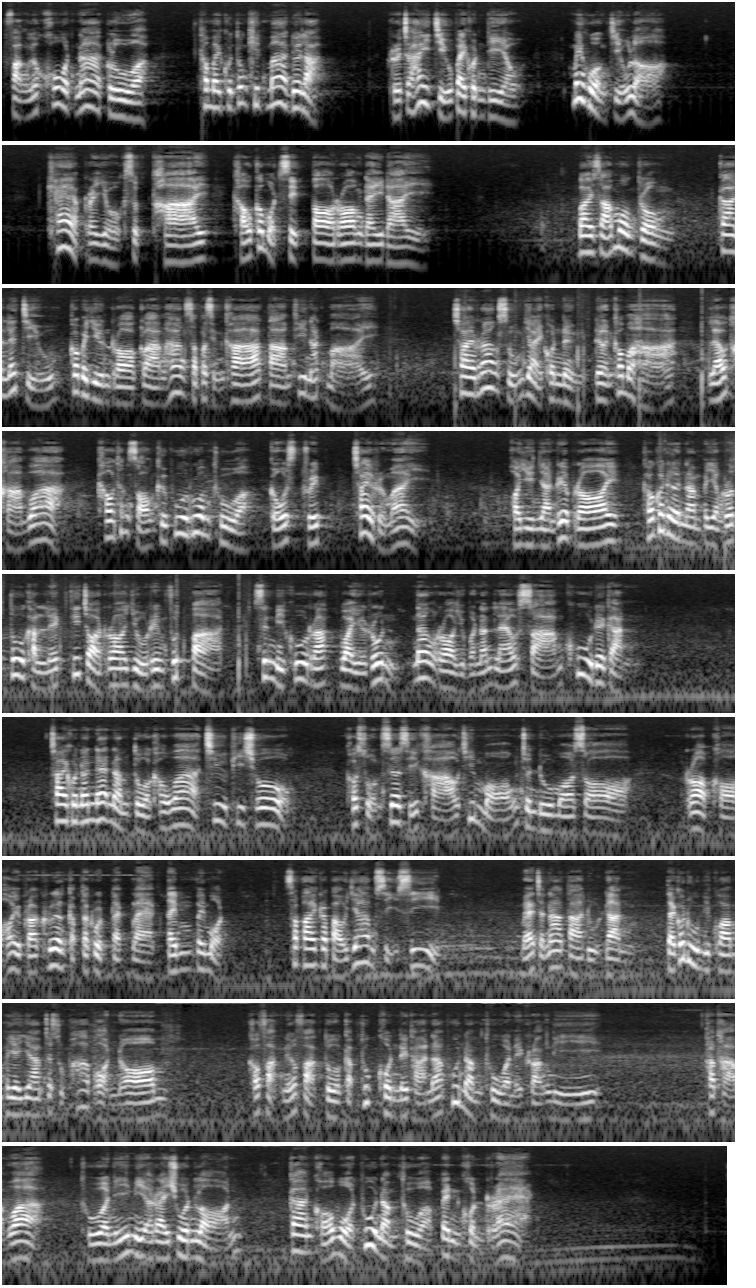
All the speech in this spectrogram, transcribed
ฟังแล้วโคตรน่ากลัว ทำไมคุณต้องคิดมากด้วยล่ะ หรือจะให้จิ๋วไปคนเดียว ไม่ห่วงจิ๋วเหรอ แค่ประโยคสุดท้าย เขาก็หมดสิทธิ์ต่อรองใด ๆ บ่ายสามโมงตรง การและจิ๋วก็ไปยืนรอกลางห้างสรรพสินค้าตามที่นัดหมาย ชายร่างสูงใหญ่คนหนึ่งเดินเข้ามาหา แล้วถามว่าเขาทั้งสองคือผู้ร่วมทัวร์ Ghost Trip ใช่หรือไม่ พอยืนยันเรียบร้อย เขาก็เดินนำไปยังรถตู้คันเล็กที่จอดรออยู่ริมฟุตบาท ซึ่งมีคู่รักวัยรุ่นนั่งรออยู่บนนั้นแล้วสามคู่ด้วยกัน ชายคนนั้นแนะนำตัวเขาว่าชื่อพี่โชค เขาสวมเสื้อสีขาวที่หมองจนดูมอซอ รอบคอห้อยพระเครื่องกับตะกรุดแปลกๆ เต็มไปหมดสะพายกระเป๋าย่ามสีซีดแม้จะหน้าตาดุดัน แต่ก็ดูมีความพยายามจะสุภาพอ่อนน้อม เขาฝากเนื้อฝากตัวกับทุกคนในฐานะผู้นำทัวร์ในครั้งนี้ ถ้าถามว่าทัวร์นี้มีอะไรชวนหลอน การขอโหวตผู้นำทัวร์เป็นคนแรก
